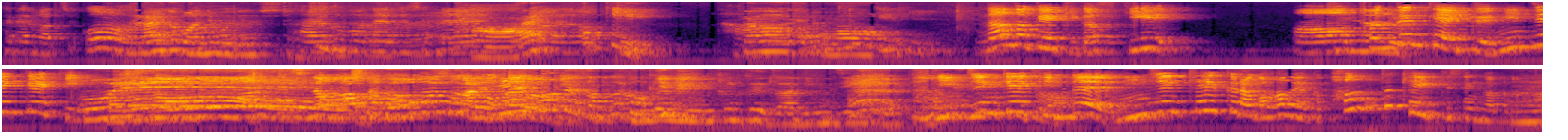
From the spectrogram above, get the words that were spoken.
그래가지고, 달도 많이 보내주시죠. 달도 보내주시네. 달, 토끼. 태어나서 고마워. 나노 케이크가 好き. 어, 당근 케이크, 닌진 케이크. 맛있어. 지나고 지나고. 아니 맛있어. 일본에서 거기 핑크가 닌지. 닌진 케이크인데, 닌진 케이크라고 하면 약간 파운드 케이크 생각나.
